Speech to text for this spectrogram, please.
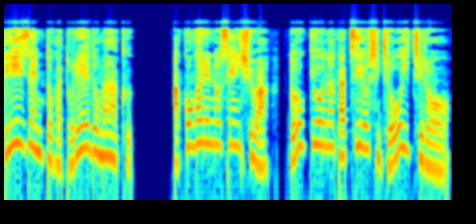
リーゼントがトレードマーク。憧れの選手は同郷の達吉丈一郎。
